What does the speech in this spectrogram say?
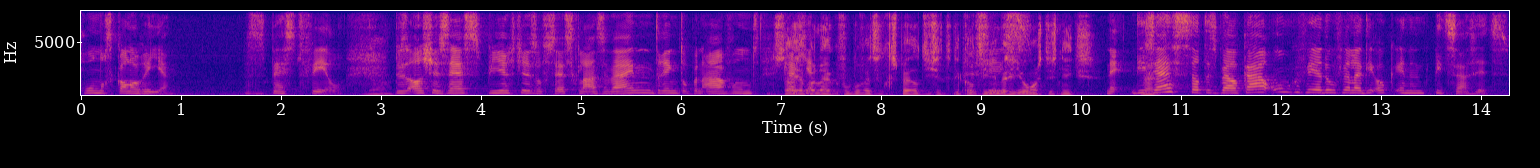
100 calorieën. Dat is best veel. Ja? Dus als je zes biertjes of zes glazen wijn drinkt op een avond, Stel je hebt je... een leuke voetbalwedstrijd gespeeld. Je zit in de kantine met de jongens, het is niks. Nee, die Nee. zes, dat is bij elkaar ongeveer de hoeveelheid die ook in een pizza zit.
